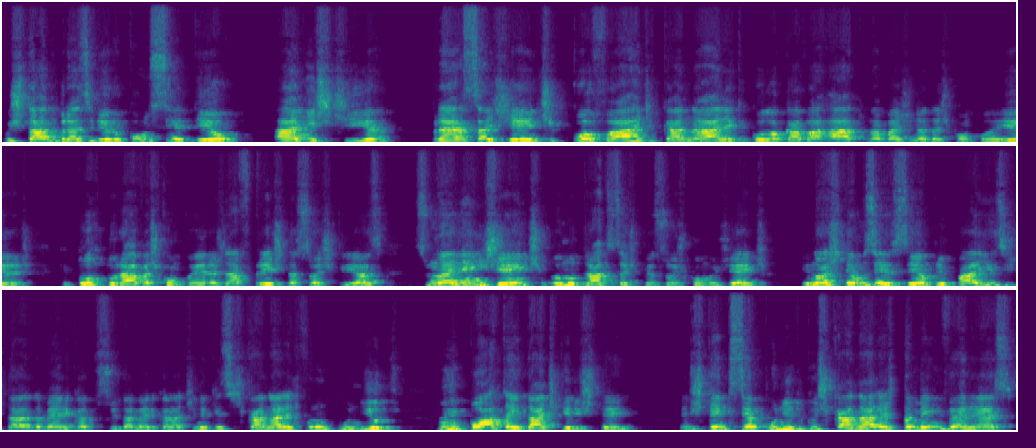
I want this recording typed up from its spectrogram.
O Estado brasileiro concedeu a anistia para essa gente covarde, canalha, que colocava rato na vagina das companheiras, que torturava as companheiras na frente das suas crianças. Isso não é nem gente, eu não trato essas pessoas como gente. E nós temos exemplo em países da América do Sul e da América Latina que esses canalhas foram punidos. Não importa a idade que eles têm. Eles têm que ser punidos, que os canalhas também envelhecem.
